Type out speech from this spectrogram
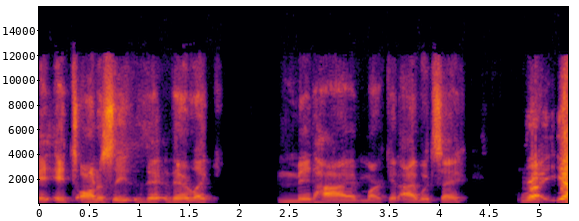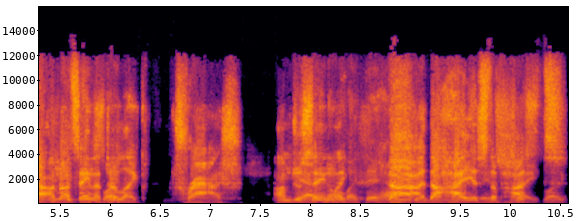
it, it's honestly they're, they're like mid high market, I would say. Right. Yeah, I'm not saying that Because, they're like- like trash. I'm just Yeah, saying no, like, they have the the highest of heights. Like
